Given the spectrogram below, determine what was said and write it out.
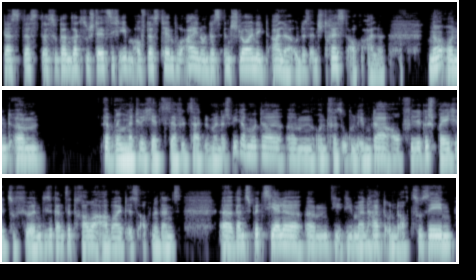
dass, dass, dass du dann sagst, du stellst dich eben auf das Tempo ein und das entschleunigt alle und das entstresst auch alle. Ne? Und ähm, verbringen natürlich jetzt sehr viel Zeit mit meiner Schwiegermutter ähm, und versuchen eben da auch viele Gespräche zu führen. Diese ganze Trauerarbeit ist auch eine ganz, äh, ganz spezielle, ähm, die, die man hat und auch zu sehen,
